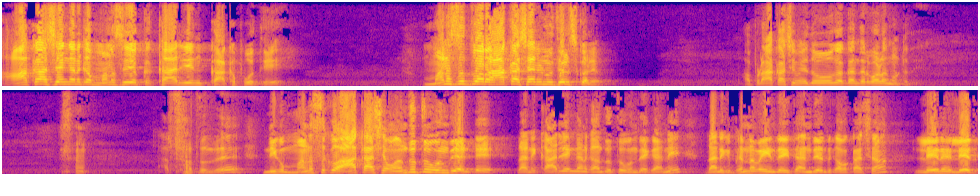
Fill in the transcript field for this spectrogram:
ఆకాశం కనుక మనసు యొక్క కార్యం కాకపోతే మనసు ద్వారా ఆకాశాన్ని నువ్వు తెలుసుకోలేవు. అప్పుడు ఆకాశం ఏదోగా గందరగోళంగా ఉంటుంది. అర్థమవుతుంది? నీకు మనసుకు ఆకాశం అందుతూ ఉంది అంటే దాని కార్యం కనుక అందుతూ ఉందే కానీ దానికి భిన్నమైంది అయితే అందేందుకు అవకాశం లేనే లేదు.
